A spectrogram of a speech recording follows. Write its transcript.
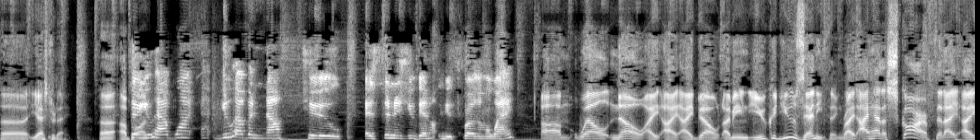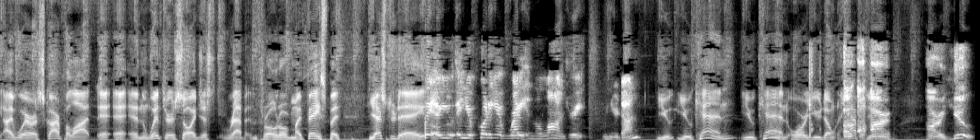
uh, yesterday. Uh, So you have one. You have enough to, as soon as you get home, you throw them away. Um, well, no, I, I, I don't. I mean, you could use anything, right? I had a scarf that I, I, I wear a scarf a lot i- i- in the winter, so I just wrap it and throw it over my face. But yesterday, Wait, are you? And you're putting it right in the laundry when you're done. you you can you can or you don't Uh, have to. are are you?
